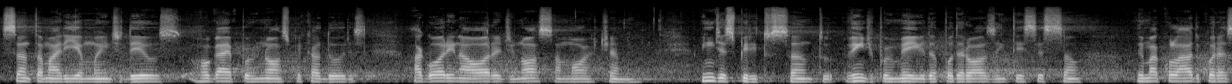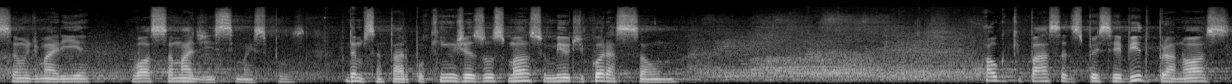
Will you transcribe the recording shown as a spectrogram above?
Santa Maria, Mãe de Deus, rogai por nós, pecadores, agora e na hora de nossa morte. Amém. Vinde, Espírito Santo, vinde por meio da poderosa intercessão do Imaculado Coração de Maria, vossa amadíssima esposa. Podemos sentar um pouquinho, Jesus, manso, humilde de coração algo que passa despercebido para nós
